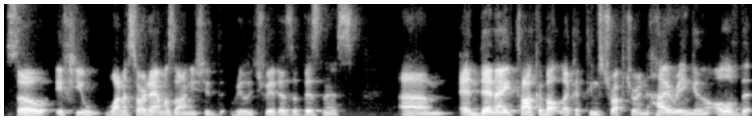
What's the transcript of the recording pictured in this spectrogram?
so if you want to start amazon you should really treat it as a business um, and then i talk about like a team structure and hiring and all of the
